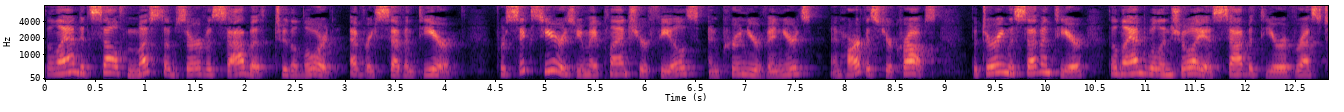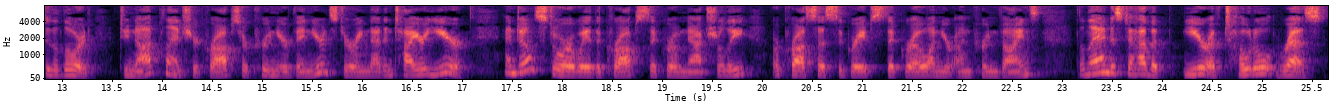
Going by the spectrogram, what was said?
the land itself must observe a Sabbath to the Lord every seventh year. For six years you may plant your fields and prune your vineyards and harvest your crops, but during the seventh year the land will enjoy a Sabbath year of rest to the Lord. Do not plant your crops or prune your vineyards during that entire year. And don't store away the crops that grow naturally or process the grapes that grow on your unpruned vines. The land is to have a year of total rest.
